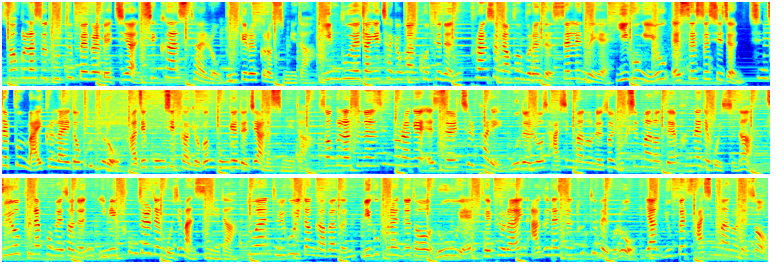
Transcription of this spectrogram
선글라스 토트백을 매치한 시크한 스타일로 눈길을 끌었습니다. 임 부회장이 착용한 코트는 프랑스 명품 브랜드 셀린느의 2026 SS 시즌 신제품 마이클 라이더 코트로 아직 공식 가격은 공개되지 않았습니다. 선글라스는 생로랑의 SL782 모델로 40만 원에서 60만 원대에 판매되고 있으나 주요 플랫폼에서는 이미 품절된 곳이 많습니다. 또한 들고 있던 가방은 미국 브랜드 더 로우의 대표 라인 아그네스 토트백으로 약 640만 원에서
